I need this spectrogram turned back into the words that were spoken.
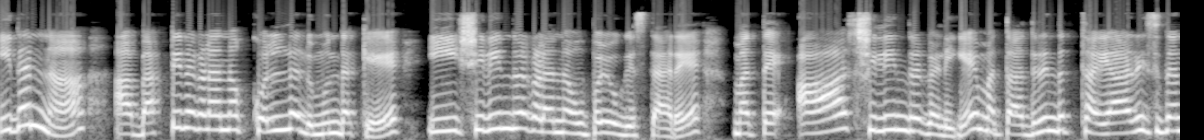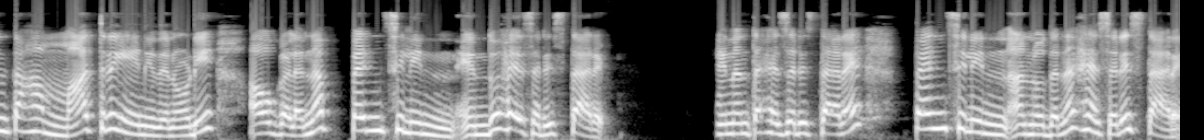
ಇದನ್ನ ಆ ಬ್ಯಾಕ್ಟೀರಿಯಾಗಳನ್ನ ಕೊಲ್ಲಲು ಮುಂದಕ್ಕೆ ಈ ಶಿಲೀಂಧ್ರಗಳನ್ನ ಉಪಯೋಗಿಸ್ತಾರೆ. ಮತ್ತೆ ಆ ಶಿಲೀಂಧ್ರಗಳಿಗೆ ಮತ್ತೆ ಅದರಿಂದ ತಯಾರಿಸಿದಂತಹ ಮಾತ್ರೆ ಏನಿದೆ ನೋಡಿ, ಅವುಗಳನ್ನ ಪೆನ್ಸಿಲಿನ್ ಎಂದು ಹೆಸರಿಸ್ತಾರೆ. ಏನಂತ ಹೆಸರಿಸ್ತಾರೆ? ಪೆನ್ಸಿಲಿನ್ ಅನ್ನೋದನ್ನ ಹೆಸರಿಸ್ತಾರೆ.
